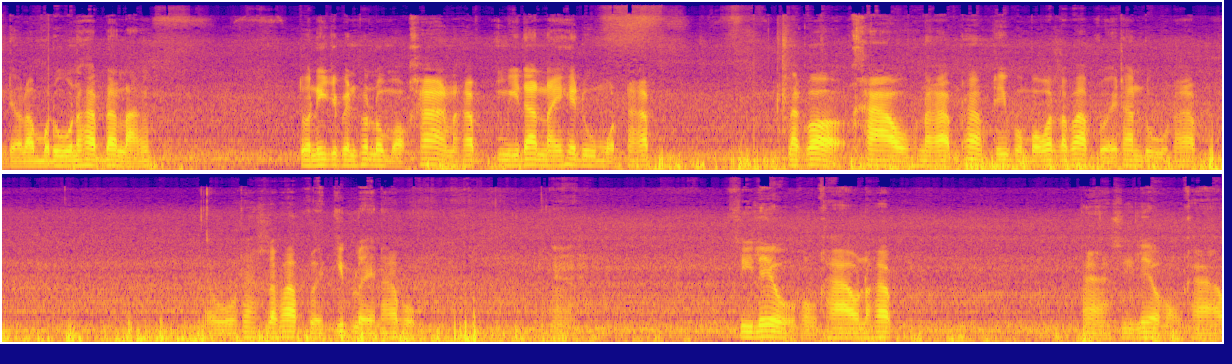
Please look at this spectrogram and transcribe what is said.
เดี๋ยวเรามาดูนะครับด้านหลัง ตัวนี้จะเป็นพัดลมออกข้างนะครับ มีด้านในให้ดูหมดนะครับ แล้วก็คาวนะครับ ถ้าที่ผมบอกว่าสภาพสวยท่านดูนะครับโอ้ถ้าสภาพสวยกิ๊บเลยนะครับผมอ่าซีเรลของคาวนะครับ อ่าซีเรลของคาว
